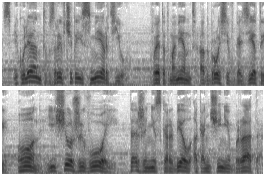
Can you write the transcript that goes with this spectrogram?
спекулянт взрывчатой смертью. В этот момент, отбросив газеты, он, еще живой, даже не скорбел о кончине брата,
